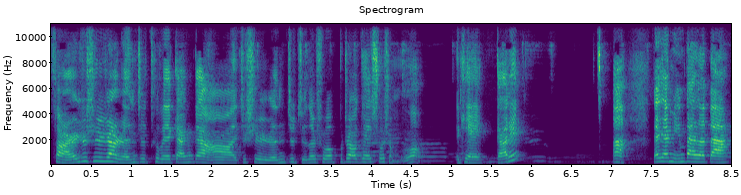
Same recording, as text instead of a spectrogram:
反而就是让人就特别尴尬啊，就是人就觉得说不知道该说什么了。OK，got it？啊，大家明白了吧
